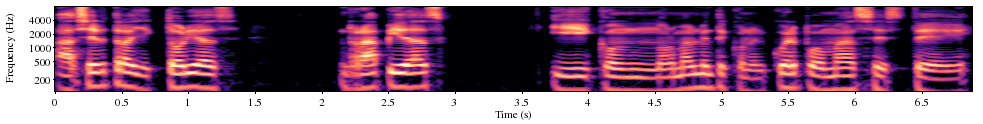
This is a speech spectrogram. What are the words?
hacer trayectorias rápidas y con normalmente con el cuerpo más este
